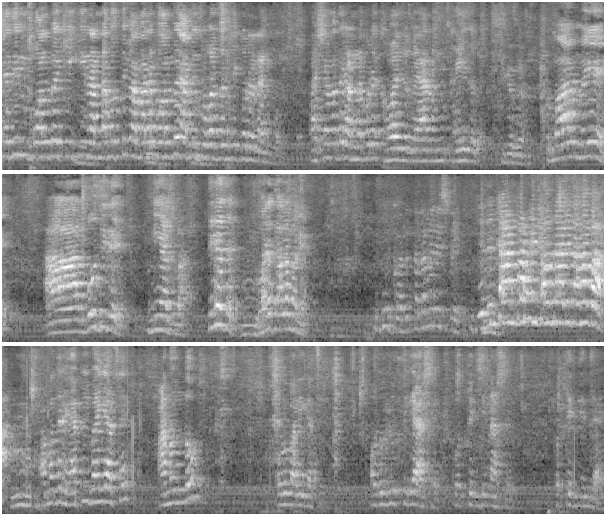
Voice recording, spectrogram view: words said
সেদিন বলবে কি কি রান্না করতে হবে আমারে বলবে আমি জানতে করে রাখব। আসে আমাদের রান্না করে খাওয়াই যাবে আর খাইয়ে যাবে। ঠিক আছে। তোমার মেয়ে আর বৌদিরে নিয়ে আসবা ঠিক আছে? ঘরে তালা মারে। ঘরে তালা মেরে এসবে যেদিন টান পাবে তখন আগে জানাবা। আমাদের হ্যাপি ভাই আছে আনন্দ। ওর বাড়ি গেছে। অত দূর থেকে আসে, প্রত্যেক দিন আসে, প্রত্যেক দিন যায়।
